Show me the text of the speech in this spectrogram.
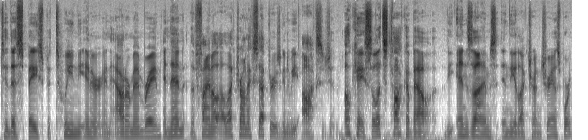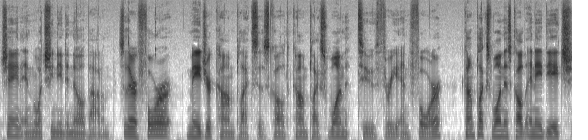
to the space between the inner and outer membrane, and then the final electron acceptor is going to be oxygen. Okay, so let's talk about the enzymes in the electron transport chain and what you need to know about them. So there are four major complexes called complex 1, 2, 3, and 4. Complex 1 is called NADH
